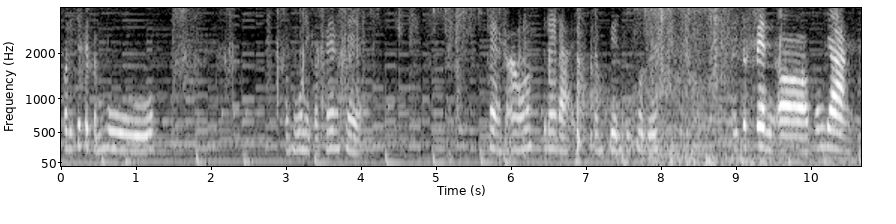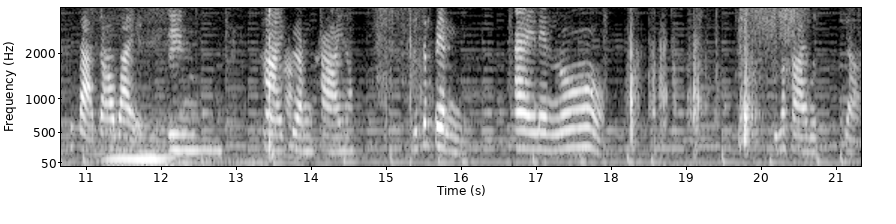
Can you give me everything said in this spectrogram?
ตัวนี้จะเป็นตำหูตำหูนี่ก็แพงแพง แพงก็เอาเนาะจะได้ได้จำเป็นทุกคนเลยอันนี้จะเป็นเอ่อพวกอย่างที่ตาจะเอาไว้ติงคายเครื่องคายเนาะหรือจะเป็นไอเนนโลหรือมาคายหมดอย่าง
